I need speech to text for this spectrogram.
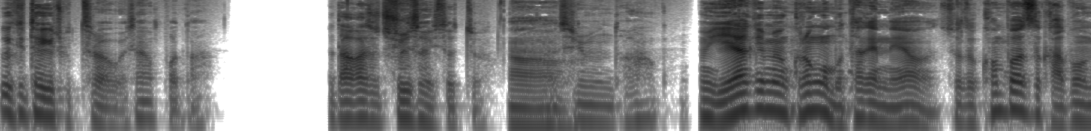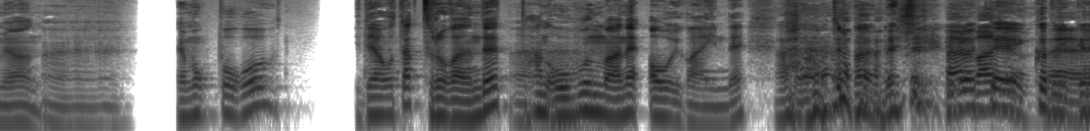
그게 되게 좋더라고요 생각보다. 나가서 줄 서 있었죠. 어. 질문도 하고. 예약이면 그런 건못 하겠네요. 저도 컨퍼런스 가 보면 네. 제목 보고 기대하고 딱 들어가는데 아. 한 5분 만에 어 이거 아닌데 들어가는데 이럴 맞아요. 때 있거든요. 네,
